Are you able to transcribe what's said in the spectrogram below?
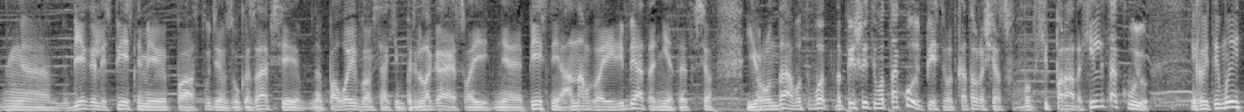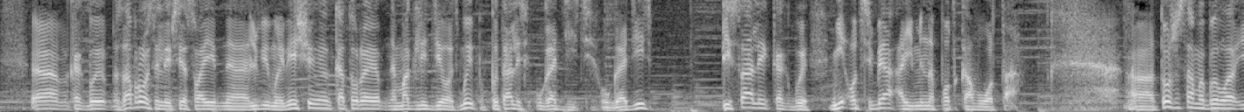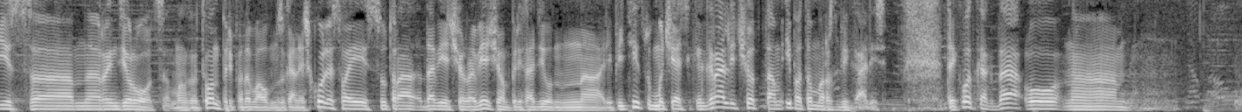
бегали с песнями по студиям звукозаписи, по лейблам всяким, предлагая свои песни. А нам говорили, ребята, нет, это все ерунда. Вот, вот напишите вот такую песню, вот, которая сейчас вот в хит-парадах, или такую. И говорит, и мы э, как бы забросили все свои э, любимые вещи, которые могли делать. Мы попытались угодить. Угодить писали как бы не от себя, а именно под кого-то. А, То же самое было и с э, Рэнди Роудсом. Он, говорит, он преподавал в музыкальной школе своей с утра до вечера. Вечером приходил на репетицию. Мы часик играли что-то там, и потом разбегались. Так вот, когда у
